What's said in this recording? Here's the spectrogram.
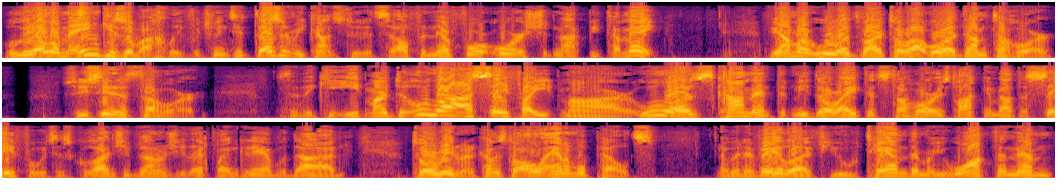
which means it doesn't reconstitute itself, and therefore or should not be tamei. V'yamar ula dvar Torah or adam tahor. So you see that it's tahor. So the ki itmar to ula aseifa itmar. Ula's comment that mido right that's tahor is talking about the seifa, which is kulan shibdano shilechba and kadei avodad torin. When it comes to all animal pelts of an avela, if you tan them or you walked on them,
